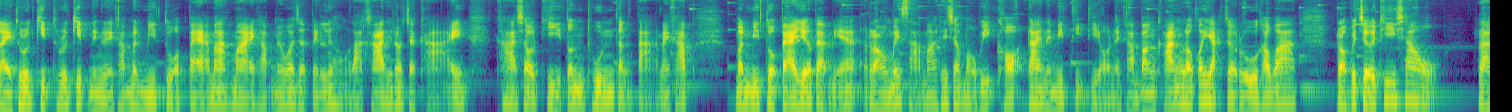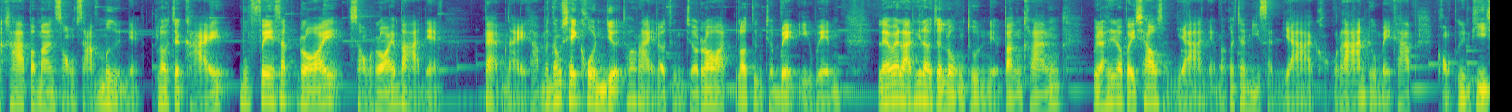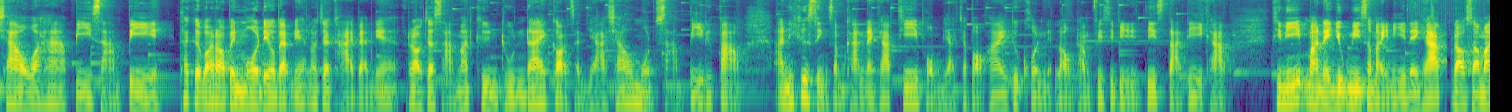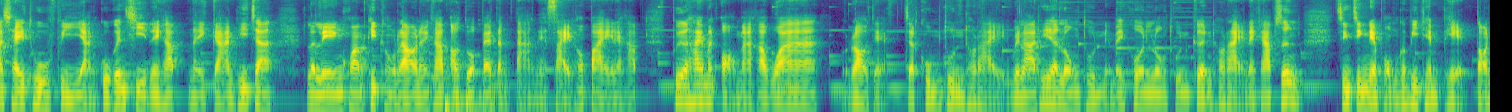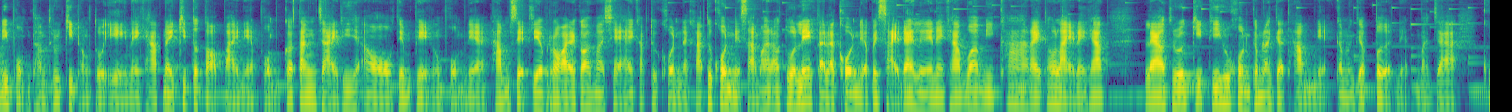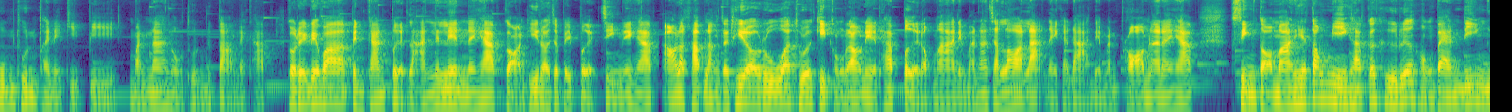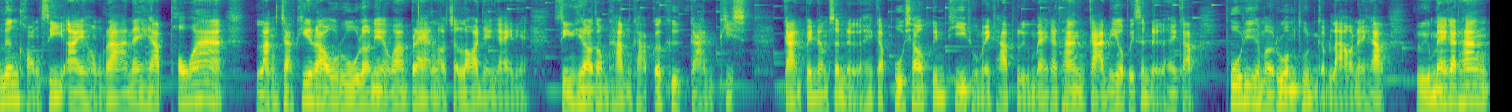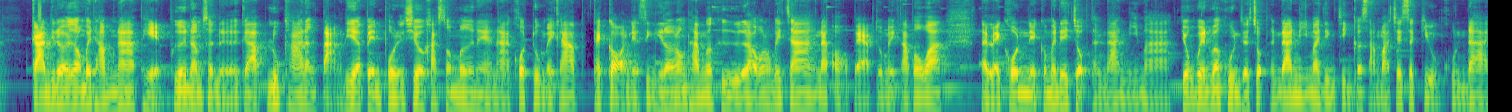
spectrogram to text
ในธุรกิจธุรกิจหนึ่งนะครับมันมีตัวแปรมากมายครับไม่ว่าจะเป็นเรื่องของราคาที่เราจะขายค่าเช่าที่ต้นทุนต่างๆนะครับมันมีตัวแปรเยอะแบบนี้เราไม่สามารถที่จะมาวิเคราะห์ได้ในมิติเดียวนะครับ บางครั้งเราก็อยากจะรู้ครับว่า เราไปเจอที่เช่าราคาประมาณ 2 3หมื่นเนี่ยเราจะขายบุฟเฟ่สักร้อย200 บาทเนี่ยแบบไหนครับ มันต้องใช้คนเยอะเท่าไหร่เราถึงจะรอด เราถึงจะเบรกอีเวนต์และเวลาที่เราจะลงทุนเนี่ยบางครั้ง เวลาที่เราไปเช่าสัญญาเนี่ยมันก็จะมีสัญญาของร้านถูกไหมครับ ของพื้นที่เช่าว่า 5 ปี 3 ปี ถ้าเกิดว่าเราเป็นโมเดลแบบนี้เราจะขายแบบนี้เราจะสามารถคืนทุนได้ก่อนสัญญาเช่าหมด 3 ปีหรือเปล่า อันนี้คือสิ่งสำคัญนะครับ ที่ผมอยากจะบอกให้ทุกคนเนี่ยลองทำ feasibility study ครับ ทีนี้มาในยุคนี้สมัยนี้นะครับเราสามารถใช้ tool ฟรีอย่าง Google Sheet นะครับในการที่จะละเลงความคิดของเรานะครับ เอาตัวแปรต่างๆเนี่ยใส่เข้าไปนะครับ เพื่อให้มันออกมาครับว่าเราเนี่ยจะคุ้มทุนเท่าไหร่ เวลาที่จะลงทุนเนี่ยไม่ควรลงทุนเกินเท่าไหร่นะครับ ซึ่งจริงๆเนี่ยผมก็มีเทมเพลตตอนที่ผมทำธุรกิจของตัวเองนะครับ ในคลิปต่อๆไปเนี่ยผมก็ตั้งใจที่จะเอาเทมเพลตของผมเนี่ยทำเสร็จเรียบร้อยแล้วก็มาแชร์ให้กับทุกคนนะครับ ทุกคนเนี่ยสามารถเอาตัวเลขแต่ละคนเนี่ยไปใส่ได้เลยนะครับว่ามีค่าอะไรเท่าไหร่นะครับแล้วธุรกิจที่ทุกคนกำลังจะทำเนี่ยกำลังจะเปิดเนี่ยมันจะคุ้มทุนภายในกี่ปี มันน่าลงทุนหรือเปล่านะครับ ก็เรียกได้ว่าเป็นการเปิดร้านเล่นๆนะครับ ก่อนที่เราจะไปเปิดจริงนะครับเอาละครับหลังจากที่เรารู้ว่าธุรกิจของเราเนี่ยถ้าเปิดออกมาเนี่ยมันน่าจะรอดละในกระดาษเนี่ยมันพร้อมแล้วนะครับ สิ่งต่อมาที่จะต้องมีครับก็คือเรื่องของแบรนดิ้งเรื่องของ CI ของร้านนะครับ เพราะว่าหลังจากที่เรารู้แล้วเนี่ยว่าแบรนด์เราจะรอดยังไงเนี่ยสิ่งที่เราต้องทำครับก็คือการพิช การไปนำเสนอให้กับผู้เช่าพื้นที่ถูกไหมครับ หรือแม้กระทั่งการที่เราไปเสนอให้กับผู้ที่จะมาร่วมทุนกับเรานะครับ หรือแม้กระทั่งการที่เราต้องไปทำหน้าเพจ เพื่อนำเสนอกับลูกค้าต่างๆ ที่จะเป็น potential customer ในอนาคตถูกไหมครับ แต่ก่อนเนี่ยสิ่งที่เราต้องทำก็คือเราก็ต้องไปจ้างนักออกแบบถูกไหมครับ เพราะว่าหลายๆคนเนี่ยก็ไม่ได้จบทางด้านนี้มา ยกเว้นว่าคุณจะจบทางด้านนี้มาจริง ๆ ก็สามารถใช้สกิลของคุณได้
